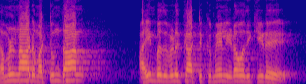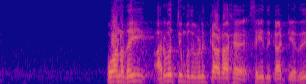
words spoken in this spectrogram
தமிழ்நாடு மட்டும்தான் ஐம்பது விழுக்காட்டுக்கு மேல் இடஒதுக்கீடு போனதை அறுபத்தி ஒன்பது விழுக்காடாக செய்து காட்டியது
